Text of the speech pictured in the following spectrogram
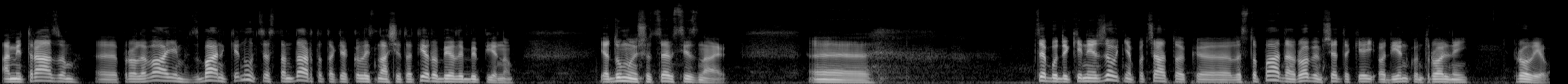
амітразом е, проливаємо з банки. Ну, це стандартно, так як колись наші тати робили біпіном. Я думаю, що це всі знають. Е, Це буде кінець жовтня, початок е, листопада, робимо ще такий один контрольний пролив.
